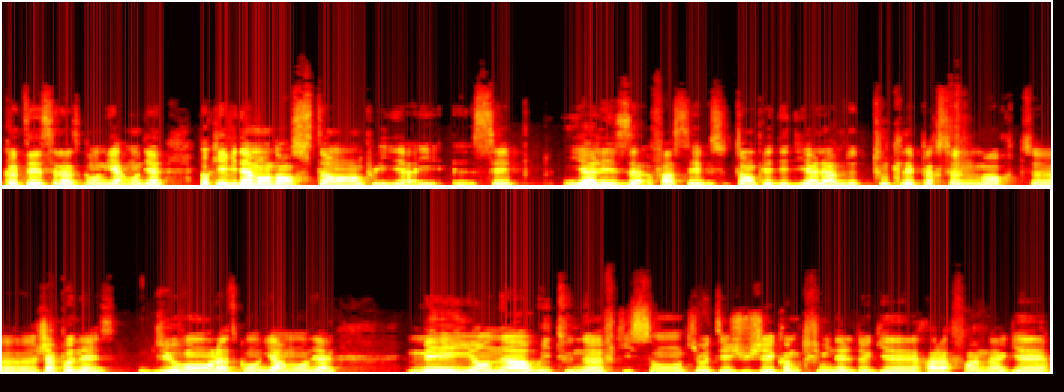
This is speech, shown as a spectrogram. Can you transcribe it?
côté, c'est la Seconde Guerre mondiale. Donc, évidemment, dans ce temple, il y a, les, ce temple est dédié à l'âme de toutes les personnes mortes euh, japonaises durant la Seconde Guerre mondiale. Mais il y en a huit ou neuf qui, sont, qui ont été jugés comme criminels de guerre à la fin de la guerre.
